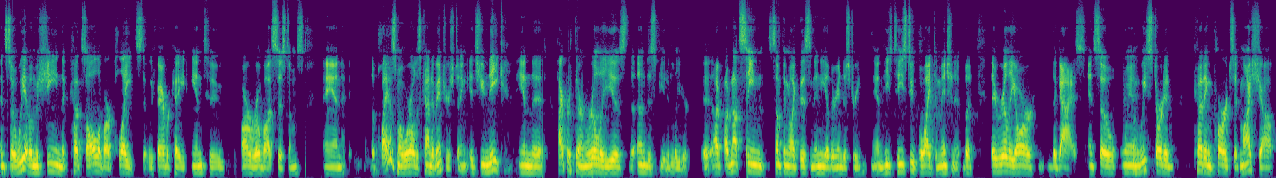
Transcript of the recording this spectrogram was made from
And so we have a machine that cuts all of our plates that we fabricate into our robot systems. And the plasma world is kind of interesting. It's unique in that hypertherm really is the undisputed leader Uh, I've, I've not seen something like this in any other industry, and he's he's too polite to mention it, but they really are the guys. And so when we started cutting parts at my shop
